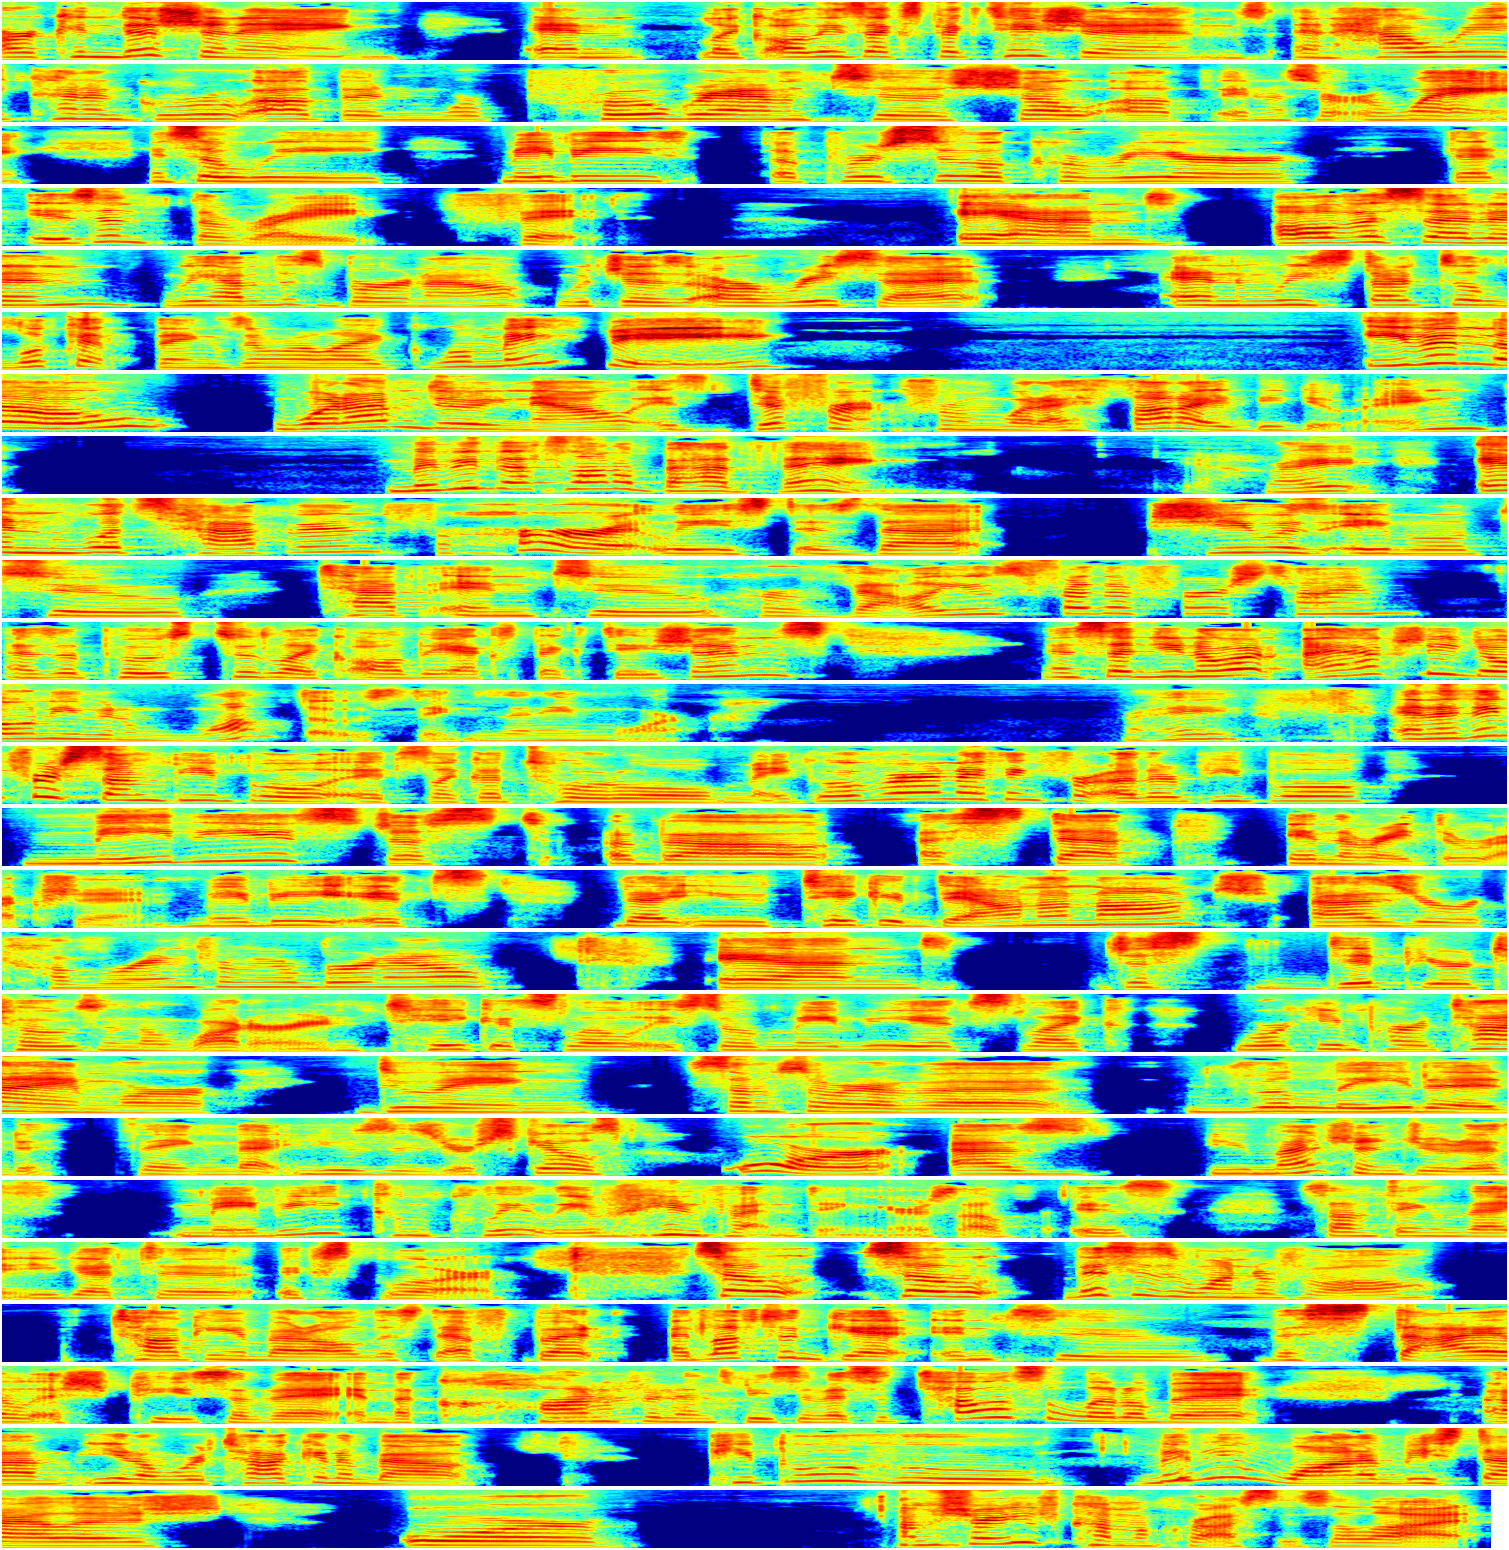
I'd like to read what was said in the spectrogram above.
our conditioning and like all these expectations and how we kind of grew up and were programmed to show up in a certain way. And so we maybe uh, pursue a career that isn't the right fit. And all of a sudden, we have this burnout, which is our reset and we start to look at things and we're like, well, maybe even though what I'm doing now is different from what I thought I'd be doing, maybe that's not a bad thing. Yeah. Right. And what's happened for her, at least, is that she was able to tap into her values for the first time, as opposed to like all the expectations, and said, you know what? I actually don't even want those things anymore right? And I think for some people, it's like a total makeover. And I think for other people, maybe it's just about a step in the right direction. Maybe it's that you take it down a notch as you're recovering from your burnout and just dip your toes in the water and take it slowly. So maybe it's like working part time or doing some sort of a related thing that uses your skills. Or as you mentioned, Judith, maybe completely reinventing yourself is something that you get to explore. So so this is wonderful talking about all this stuff, but I'd love to get into the stylish piece of it and the confidence yeah. piece of it. So tell us a little bit. Um, you know, we're talking about people who maybe want to be stylish, or I'm sure you've come across this a lot.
